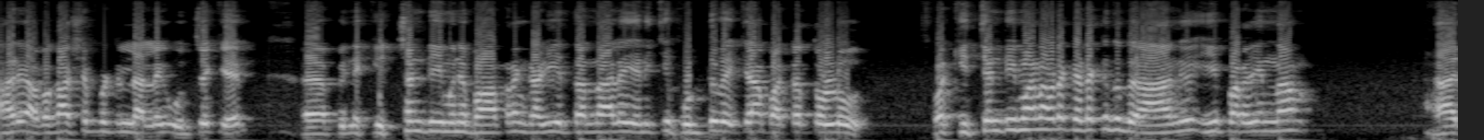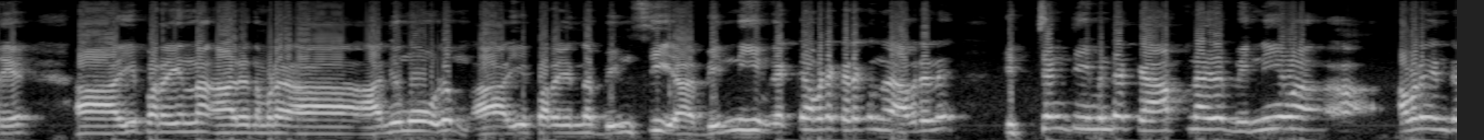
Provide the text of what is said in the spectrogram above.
ആരും അവകാശപ്പെട്ടില്ല. അല്ലെങ്കിൽ ഉച്ചയ്ക്ക് പിന്നെ കിച്ചൺ ടീമിന് പാത്രം കഴുകി തന്നാലേ എനിക്ക് ഫുഡ് വെക്കാൻ പറ്റത്തുള്ളൂ. അപ്പൊ കിച്ചൺ ടീമാണ് അവിടെ കിടക്കുന്നത്. അനു ഈ പറയുന്ന ആര്? ഈ പറയുന്ന ആര്? നമ്മുടെ അനുമോളും ഈ പറയുന്ന ബിൻസി ബിന്നിയും ഒക്കെ അവിടെ കിടക്കുന്നത്. അവരുടെ കിച്ചൺ ടീമിന്റെ ക്യാപ്റ്റനായ ബിന്നിയും ആ, ആ, അവിടെ ഉണ്ട്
